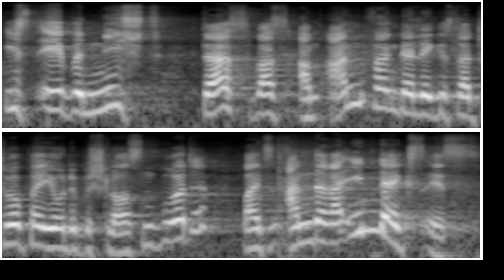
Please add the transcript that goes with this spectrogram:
ist eben nicht das, was am Anfang der Legislaturperiode beschlossen wurde, weil es ein anderer Index ist.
